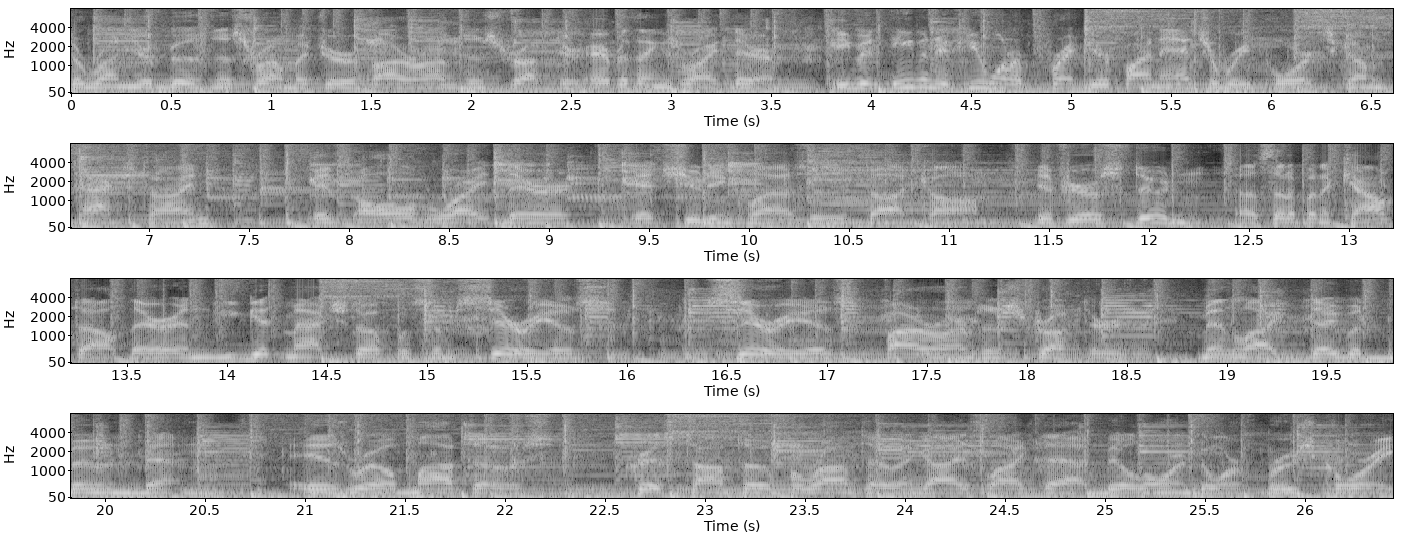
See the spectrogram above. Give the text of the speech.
to run your business from if you're a firearms instructor. Everything's right there. Even even if you want to print your financial reports come tax time, It's all right there at shootingclasses.com. If you're a student, uh, set up an account out there and you get matched up with some serious, serious firearms instructors. Men like David Boone Benton, Israel Matos, Chris Tonto Ferranto, and guys like that, Bill Orndorff, Bruce Corey.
